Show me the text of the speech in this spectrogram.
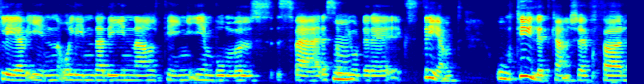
klev in och lindade in allting i en bomullssfär som Mm. gjorde det extremt otydligt kanske för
